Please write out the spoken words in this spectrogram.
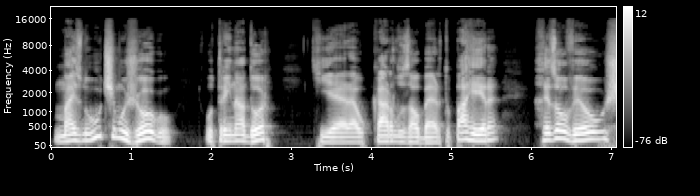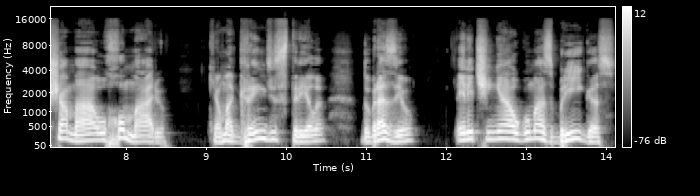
mas no último jogo, o treinador, que era o Carlos Alberto Parreira, resolveu chamar o Romário, que é uma grande estrela do Brasil. Ele tinha algumas brigas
